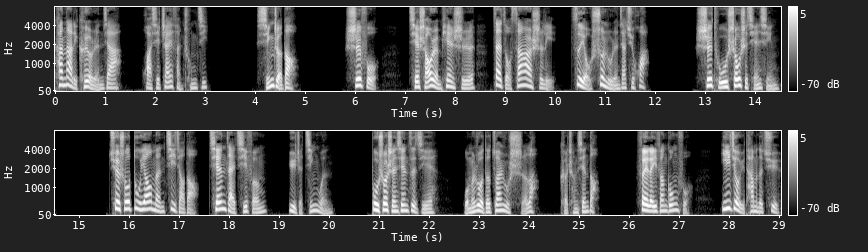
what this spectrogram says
看那里可有人家，画些斋饭充饥。行者道：“师傅，且少忍片时，再走三二十里，自有顺路人家去化。”师徒收拾前行。却说渡妖们计较道。千载奇逢，遇着经文，不说神仙自劫，我们若得钻入石了，可成仙道。费了一番功夫，依旧与他们的去，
